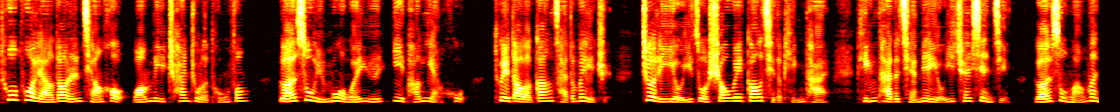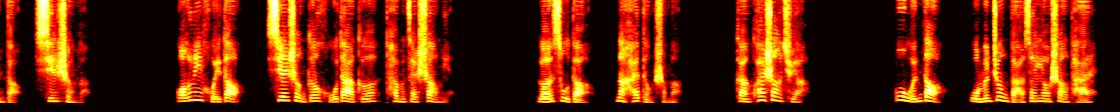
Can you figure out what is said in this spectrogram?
突破两道人墙后，王离搀住了童风，栾素与莫文于一旁掩护，退到了刚才的位置。这里有一座稍微高起的平台，平台的前面有一圈陷阱。栾素忙问道：“先生呢？”王离回道：“先生跟胡大哥他们在上面。”栾素道：“那还等什么？赶快上去啊！”莫文道：“我们正打算要上台，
